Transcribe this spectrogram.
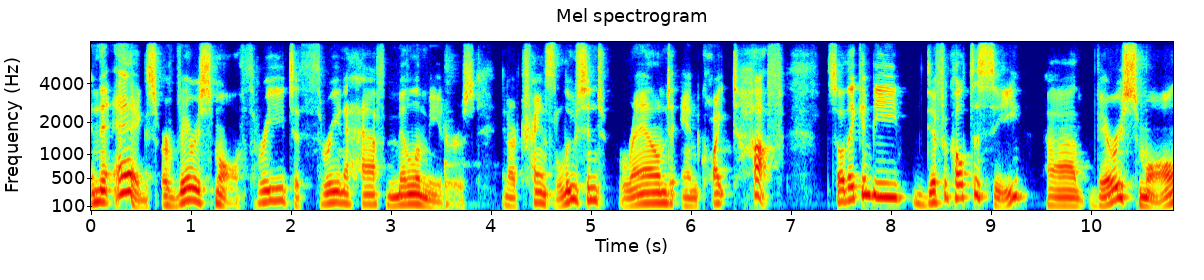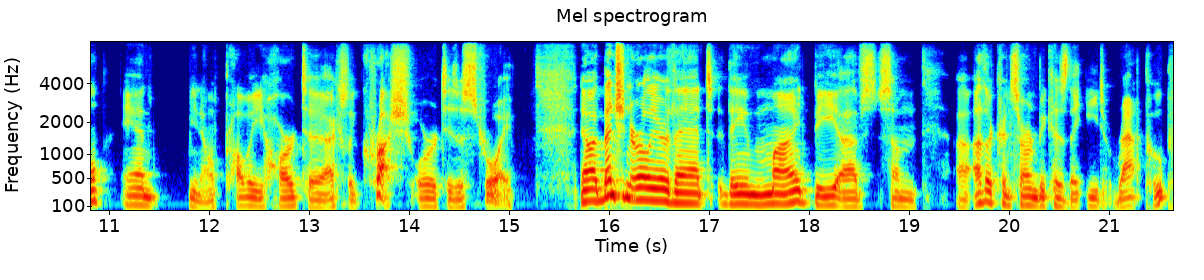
and the eggs are very small, three to three and a half millimeters, and are translucent, round, and quite tough. So they can be difficult to see, uh, very small, and you know probably hard to actually crush or to destroy. Now I mentioned earlier that they might be of some uh, other concern because they eat rat poop.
